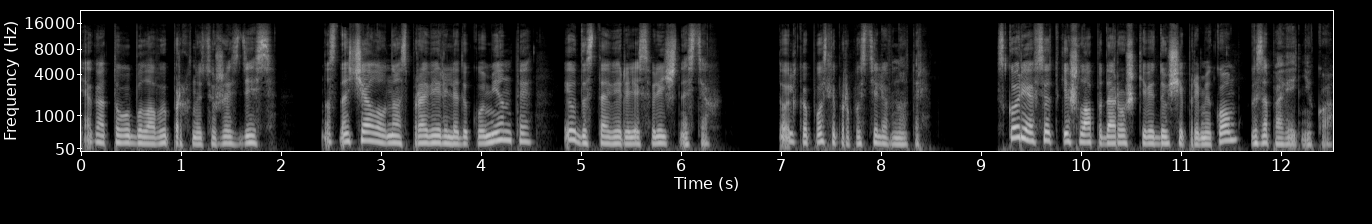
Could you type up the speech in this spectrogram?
я готова была выпорхнуть уже здесь. Но сначала у нас проверили документы и удостоверились в личностях. Только после пропустили внутрь. Вскоре я все-таки шла по дорожке, ведущей прямиком к заповеднику.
